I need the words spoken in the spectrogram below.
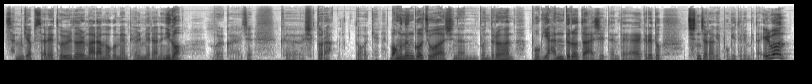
삼겹살에 돌돌 말아 먹으면 별미라는 이거 뭘까요? 이제 그 식도락 또 이렇게 먹는 거 좋아하시는 분들은 보기 안 들어도 아실 텐데 그래도 친절하게 보기 드립니다. 1번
